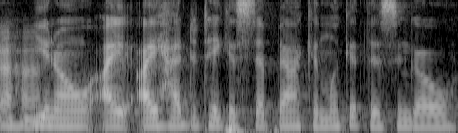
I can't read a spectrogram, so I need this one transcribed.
Uh-huh. you know I, I had to take a step back and look at this and go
